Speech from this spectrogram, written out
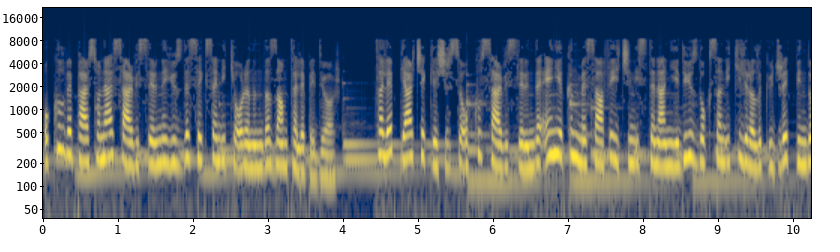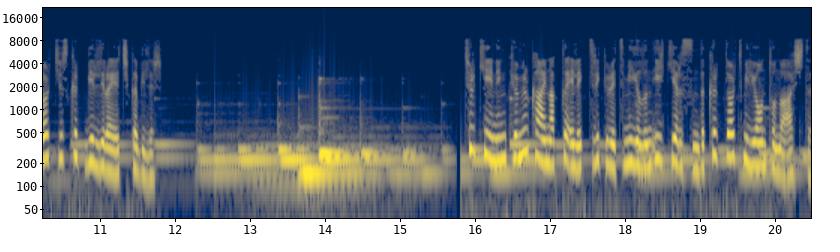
okul ve personel servislerine %82 oranında zam talep ediyor. Talep gerçekleşirse okul servislerinde en yakın mesafe için istenen 792 liralık ücret 1441 liraya çıkabilir. Türkiye'nin kömür kaynaklı elektrik üretimi yılın ilk yarısında 44 milyon tonu aştı.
